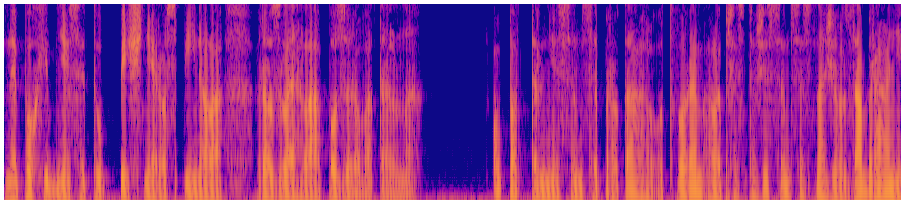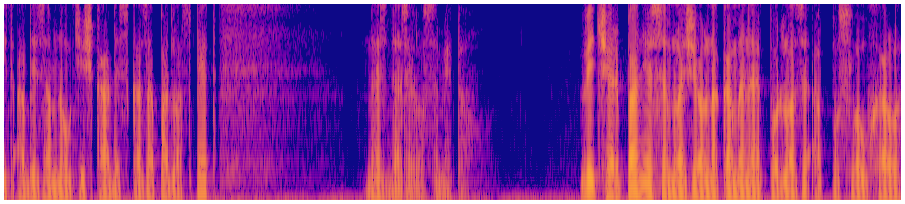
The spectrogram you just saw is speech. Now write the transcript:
Nepochybně se tu pišně rozpínala rozlehlá pozorovatelna. Opatrně jsem se protáhl otvorem, ale přestože jsem se snažil zabránit, aby za mnou těžká deska zapadla zpět, nezdařilo se mi to. Vyčerpaně jsem ležel na kamenné podlaze a poslouchal,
